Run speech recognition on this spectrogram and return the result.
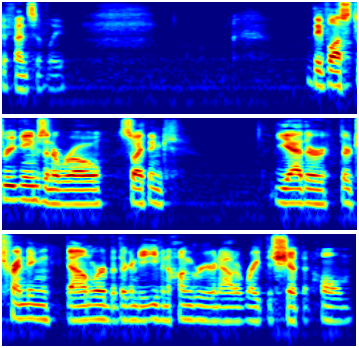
defensively. They've lost three games in a row, so I think yeah they're they're trending downward, but they're going to be even hungrier now to right the ship at home.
